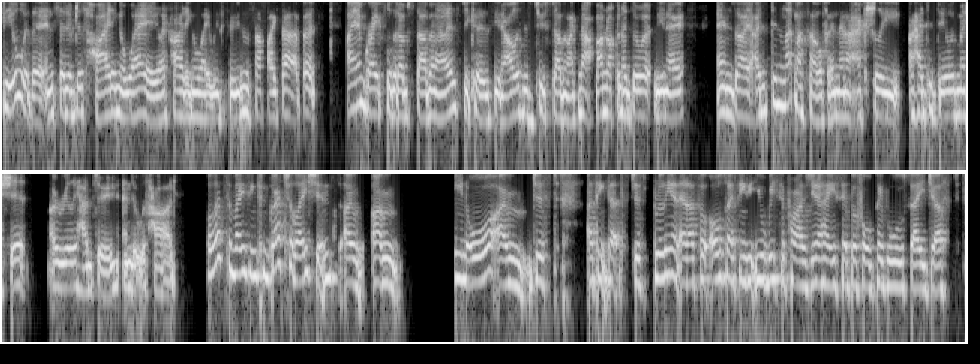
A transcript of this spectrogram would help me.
deal with it instead of just hiding away, like hiding away with food and stuff like that. But I am grateful that I'm stubborn as because you know I was just too stubborn, like nah, I'm not going to do it, you know, and I, I just didn't let myself, and then I actually I had to deal with my shit. I really had to, and it was hard. Well, that's amazing. Congratulations. I, I'm in awe. I'm just, I think that's just brilliant. And I thought also I think that you'll be surprised. You know how you said before, people will say just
